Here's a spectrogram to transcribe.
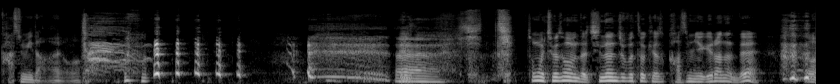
가슴이 나와요. 네. 아, 정말 죄송합니다. 지난주부터 계속 가슴 얘기를 하는데 어,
